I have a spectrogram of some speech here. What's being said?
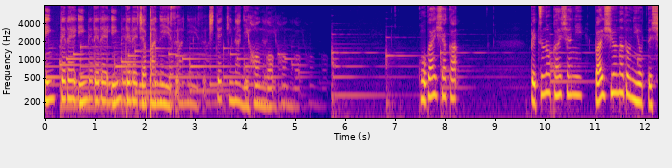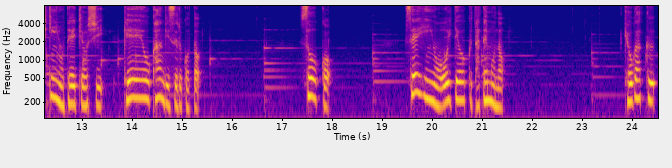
インテレインテレインテレ Japanese。知的な日本語。子会社化。別の会社に買収などによって資金を提供し経営を管理すること。倉庫。製品を置いておく建物。巨額。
